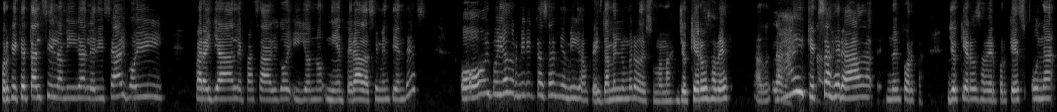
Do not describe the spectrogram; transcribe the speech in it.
Porque qué tal si la amiga le dice, ay, voy para allá, le pasa algo y yo no, ni enterada, ¿sí me entiendes? O hoy voy a dormir en casa de mi amiga, ok, dame el número de su mamá, yo quiero saber. ay, qué exagerada, no importa. Yo quiero saber porque es una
